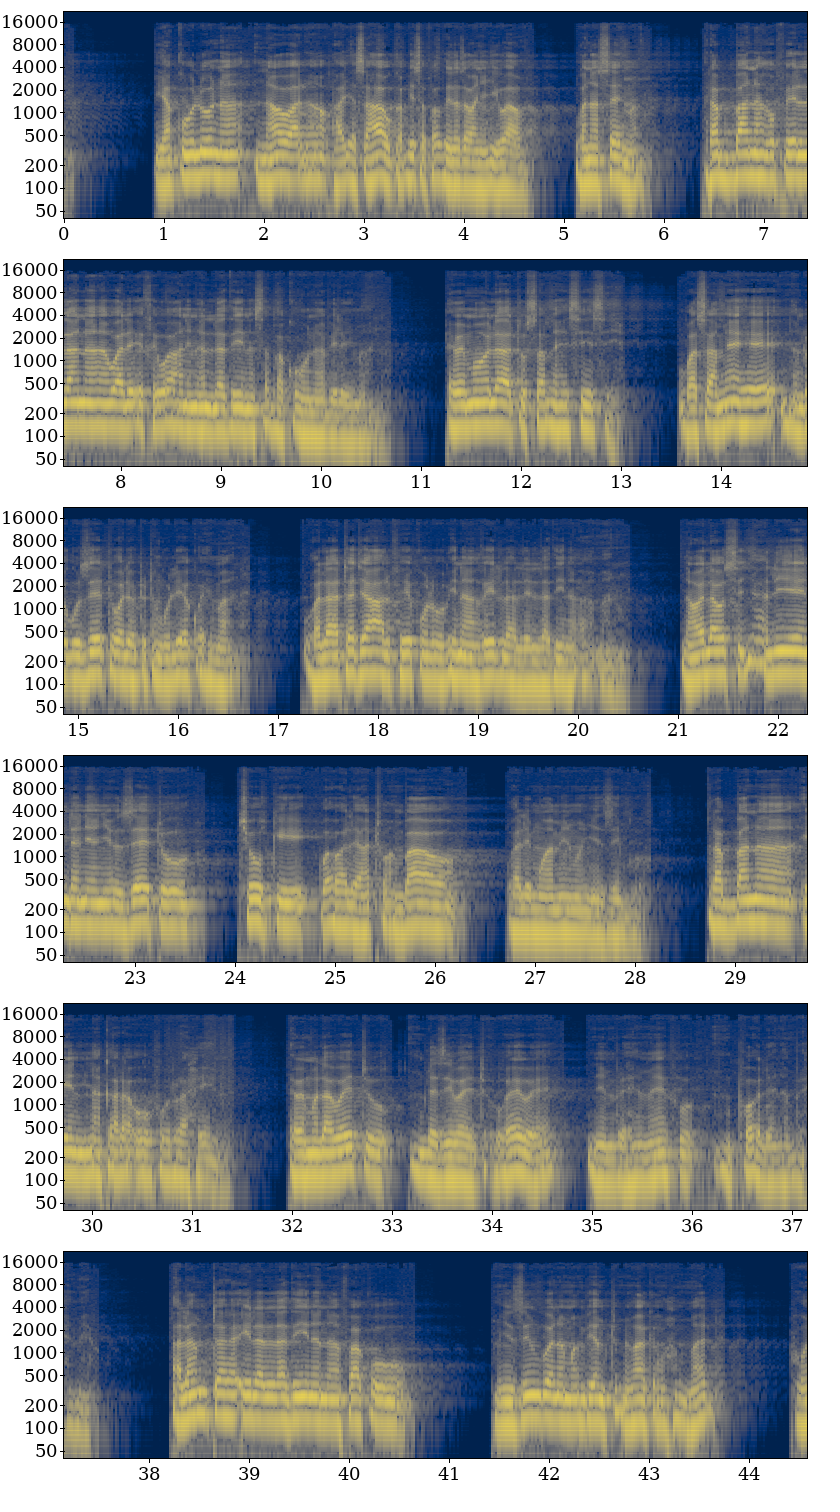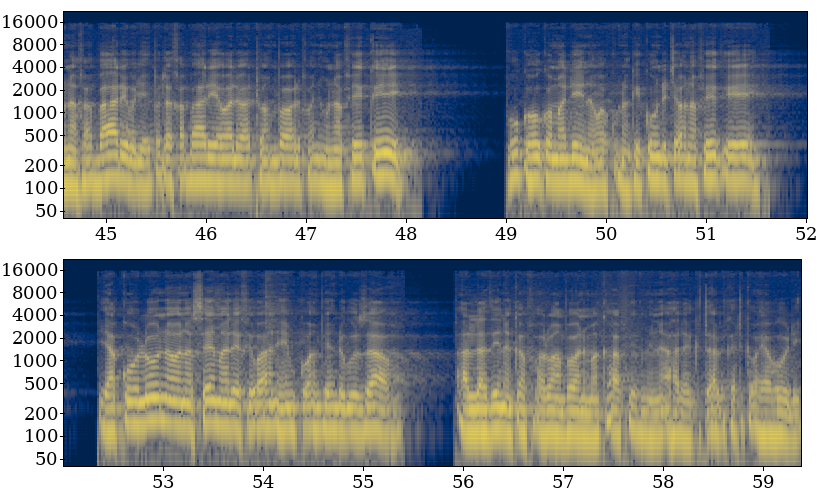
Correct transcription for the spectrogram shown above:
yakuluna nao hajasahau kabisa fadhila za wanyaji wao. Wanasema rabbana ghfir lana wa li ikhwanina alladhina sabaquna bil iman. Ewe mola tusamehe sisi wasamehe na ndugu zetu waliotutangulia kwa imani. Wala taj'al fi qulubina ghilla lilladhina amanu. Na wala usijalie ndani ya nyoyo zetu chuki kwa wale watu ambao walimwamini Mwenyezi Mungu Rabbana innaka raufur rahim. Ewe Mola wetu mlezi wetu wewe ni mrehemefu mpole na mrehemefu. Alam tara ila alladhina nafaku Mwenyezi Mungu anamwambia mtume wake Muhammad huna habari hujaipata habari ya wale watu ambao walifanya unafiki? Huko huko Madina kuna kikundi cha wanafiki. Yakuluna wanasema likhwanihim kuambia ndugu zao alladhina kafaru ambao ni makafir min ahli kitabi katika wayahudi.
